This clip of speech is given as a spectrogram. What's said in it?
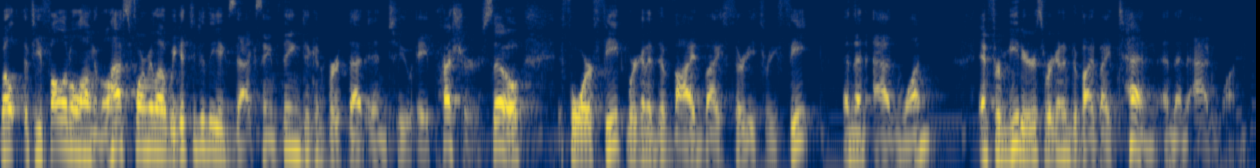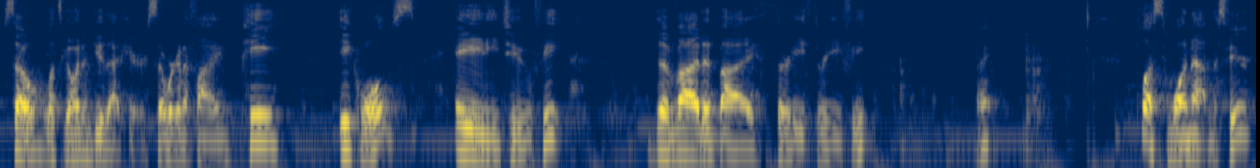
Well, if you followed along in the last formula, we get to do the exact same thing to convert that into a pressure. So for feet, we're gonna divide by 33 feet and then add one. And for meters, we're gonna divide by 10 and then add one. So let's go ahead and do that here. So we're gonna find P equals 82 feet divided by 33 feet, right? Plus one atmosphere.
